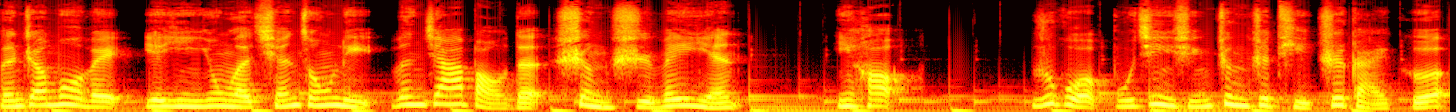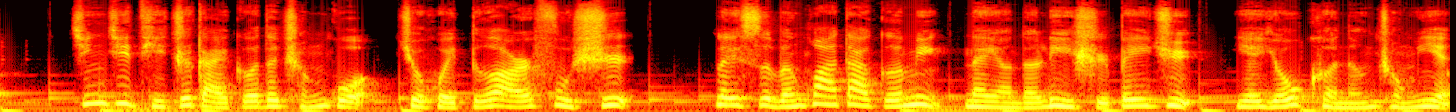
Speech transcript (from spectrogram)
文章末尾也引用了前总理温家宝的盛世威言：“你好，如果不进行政治体制改革，经济体制改革的成果就会得而复失，类似文化大革命那样的历史悲剧也有可能重演。”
